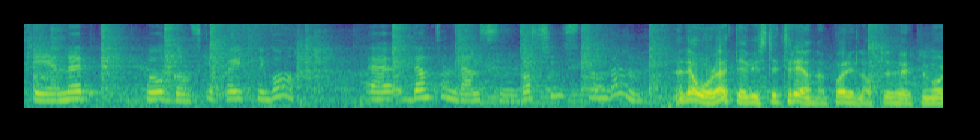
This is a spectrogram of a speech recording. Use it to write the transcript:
trener på ganske høyt nivå. Eh, den tendensen, hva syns du om den? Det er ålreit hvis de trener på relativt høyt nivå,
